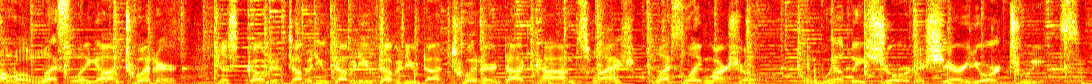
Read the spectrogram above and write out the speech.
Follow Leslie on Twitter. Just go to www.twitter.com slash Leslie Marshall, and we'll be sure to share your tweets.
